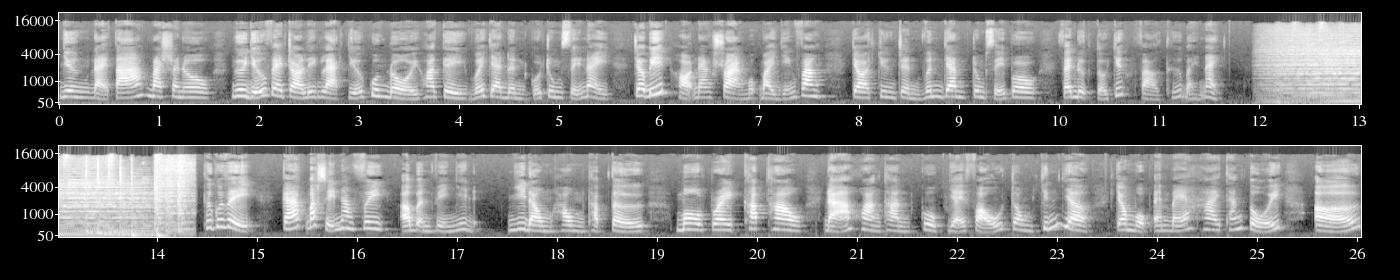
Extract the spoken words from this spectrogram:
nhưng đại tá Marsano, người giữ vai trò liên lạc giữa quân đội Hoa Kỳ với gia đình của trung sĩ này, cho biết họ đang soạn một bài diễn văn cho chương trình vinh danh trung sĩ Pro sẽ được tổ chức vào thứ Bảy này. Thưa quý vị, các bác sĩ Nam Phi ở Bệnh viện Nhi, Nhi đồng Hồng Thập Tự Mowbray Captown đã hoàn thành cuộc giải phẫu trong 9 giờ cho một em bé 2 tháng tuổi ở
